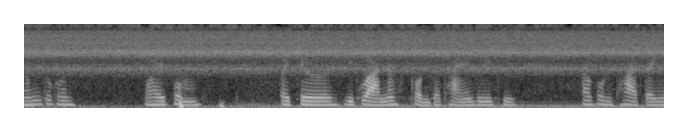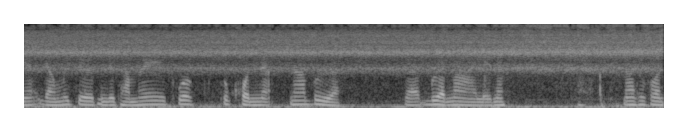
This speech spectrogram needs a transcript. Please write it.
งั้นทุกคน ไว้ผมไปเจอดีกว่านะ ผมจะถ่ายให้ดูอีกที ถ้าผมถ่ายไปเงี้ยยังไม่เจอมันจะทำให้พวกทุกคนเนี่ยน่าเบื่อและเบื่อหน่ายเลยนะนะทุกคน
